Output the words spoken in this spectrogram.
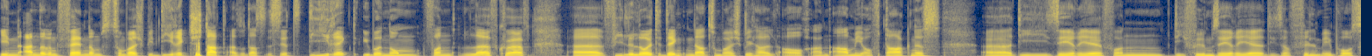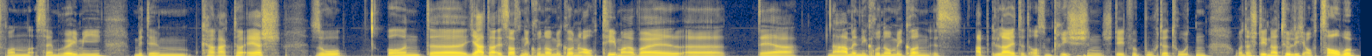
in anderen Fandoms zum Beispiel direkt statt. Also das ist jetzt direkt übernommen von Lovecraft. Äh, viele Leute denken da zum Beispiel halt auch an Army of Darkness, äh, die Serie von, die Filmserie, dieser Filmepos von Sam Raimi mit dem Charakter Ash. So. Und äh, ja, da ist das Necronomicon auch Thema, weil äh, der Name Necronomicon ist abgeleitet aus dem Griechischen, steht für Buch der Toten und da stehen natürlich auch Zauber,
